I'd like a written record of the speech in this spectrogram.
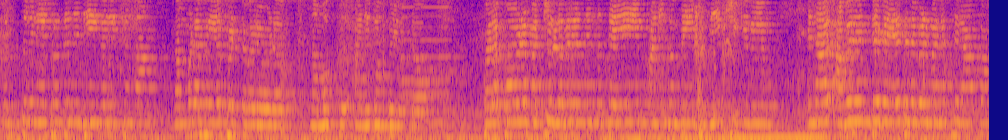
ക്രിസ്തുവിനെ പ്രതിനിധീകരിക്കുന്ന നമ്മുടെ പ്രിയപ്പെട്ടവരോട് നമുക്ക് അനുകമ്പയുണ്ടോ? പലപ്പോഴും മറ്റുള്ളവരിൽ നിന്ന് ദയയും അനുകമ്പയും പ്രതീക്ഷിക്കുകയും എന്നാൽ അവരെ വേദനകൾ മനസ്സിലാക്കാം.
